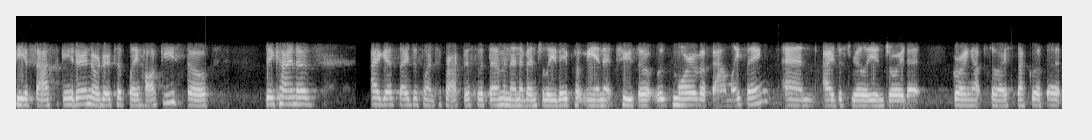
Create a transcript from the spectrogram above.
be a fast skater in order to play hockey. So they kind of, I guess I just went to practice with them, and then eventually they put me in it too. So it was more of a family thing, and I just really enjoyed it growing up, so I stuck with it.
